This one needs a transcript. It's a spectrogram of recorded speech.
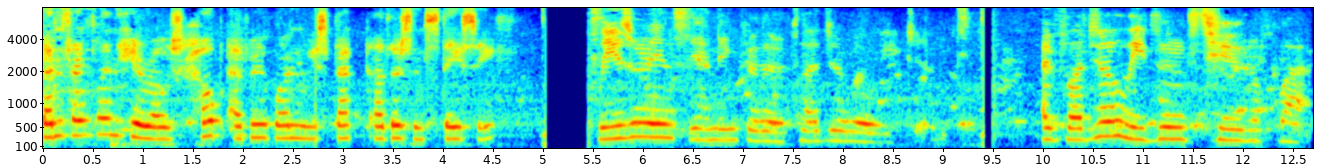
Ben Franklin heroes help everyone, respect others, and stay safe. Please remain standing for the Pledge of Allegiance. I pledge allegiance to the flag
